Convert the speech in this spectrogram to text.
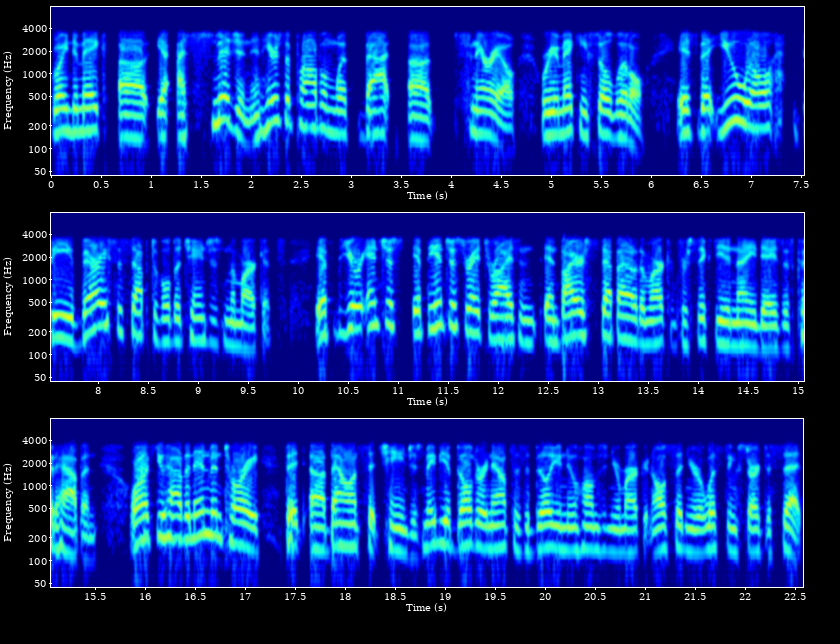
going to make uh, a smidgen. And here's the problem with that uh, scenario where you're making so little is that you will be very susceptible to changes in the markets. If your interest if the interest rates rise and, and buyers step out of the market for 60 to 90 days, this could happen. Or if you have an inventory that uh, balance that changes, maybe a builder announces a billion new homes in your market, and all of a sudden your listings start to sit,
